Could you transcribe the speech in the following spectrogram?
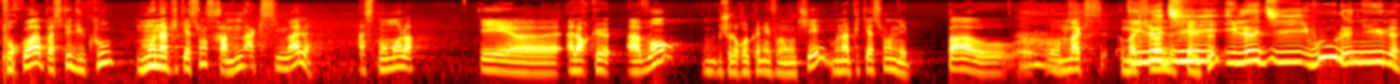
Pourquoi? Parce que du coup, mon application sera maximale à ce moment-là. Et euh, alors que avant, je le reconnais volontiers, mon application n'est pas au, au- au max, au Il maximum le de ce qu'elle peut. dit, il le dit. Ouh, le nul.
